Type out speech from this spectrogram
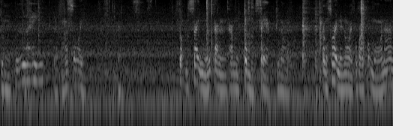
จนเปื่อยแล้วก็มาซอยต้มใส่หมูตันทำต้มแสบพี่น้องต้องซอยหน่อยๆเพราะว่าคุณหมอนั่ง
